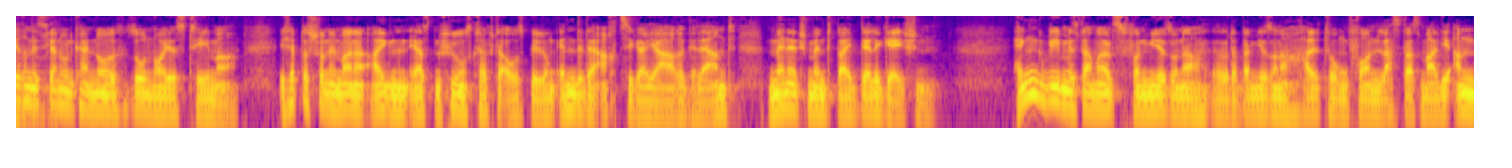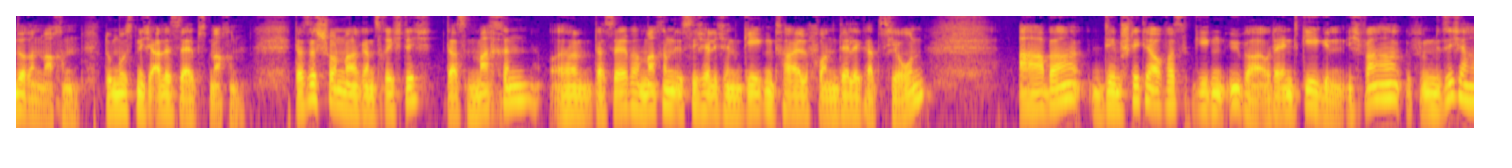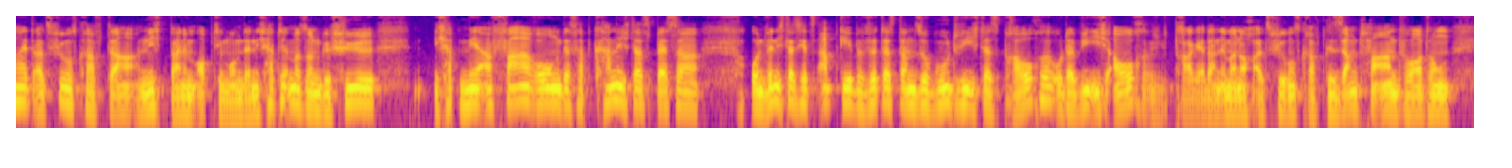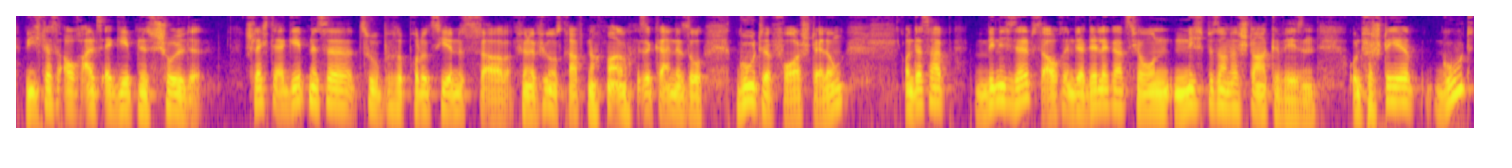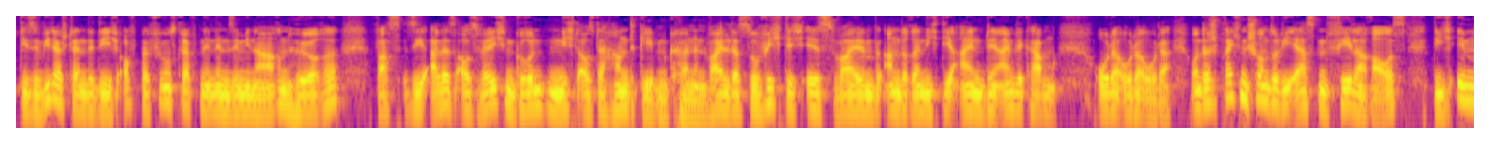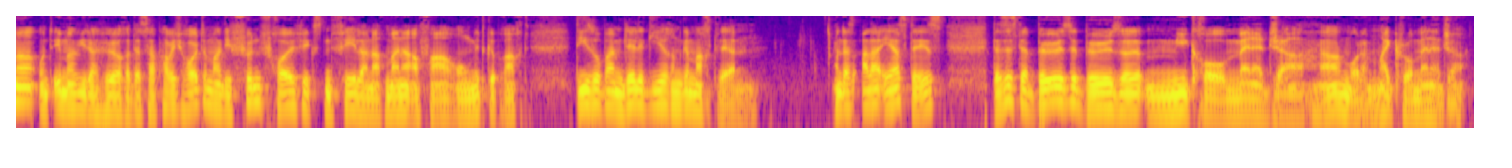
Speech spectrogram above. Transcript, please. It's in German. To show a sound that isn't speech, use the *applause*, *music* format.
Delegieren ist ja nun kein so neues Thema. Ich habe das schon in meiner eigenen ersten Führungskräfteausbildung Ende der 80er Jahre gelernt. Management by Delegation. Hängen geblieben ist damals von mir so eine, oder bei mir so eine Haltung von, lass das mal die anderen machen. Du musst nicht alles selbst machen. Das ist schon mal ganz richtig. Das Machen, äh, das selber machen ist sicherlich ein Gegenteil von Delegation. Aber dem steht ja auch was gegenüber oder entgegen. Ich war mit Sicherheit als Führungskraft da nicht bei einem Optimum, denn ich hatte immer so ein Gefühl, ich habe mehr Erfahrung, deshalb kann ich das besser. Und wenn ich das jetzt abgebe, wird das dann so gut, wie ich das brauche oder wie ich auch, ich trage ja dann immer noch als Führungskraft Gesamtverantwortung, wie ich das auch als Ergebnis schulde schlechte Ergebnisse zu produzieren, ist für eine Führungskraft *laughs* normalerweise keine so gute Vorstellung. Und deshalb bin ich selbst auch in der Delegation nicht besonders stark gewesen und verstehe gut diese Widerstände, die ich oft bei Führungskräften in den Seminaren höre, was sie alles aus welchen Gründen nicht aus der Hand geben können, weil das so wichtig ist, weil andere nicht die ein, den Einblick haben oder oder oder. Und da sprechen schon so die ersten Fehler raus, die ich immer und immer wieder höre. Deshalb habe ich heute mal die fünf häufigsten Fehler nach meiner Erfahrung mitgebracht, die so beim Delegieren gemacht werden. Und das allererste ist, das ist der böse, böse Mikromanager ja, oder Micromanager.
